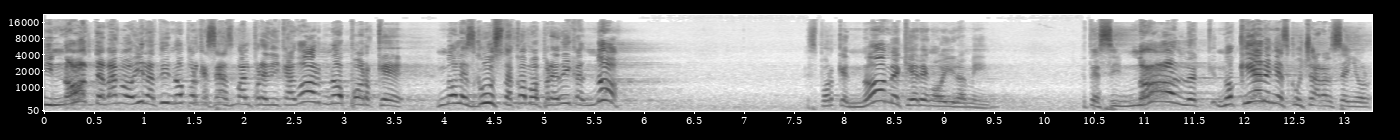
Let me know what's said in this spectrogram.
Y no te van a oír a ti, no porque seas mal predicador, no porque no les gusta cómo predican, no es porque no me quieren oír a mí. Entonces, si no, no quieren escuchar al Señor,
